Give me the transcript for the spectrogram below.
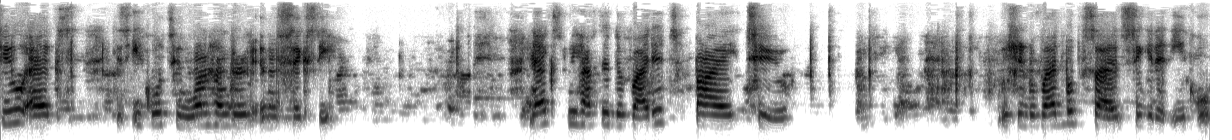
2x is equal to 160. Next, we have to divide it by 2. We should divide both sides to get it equal.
